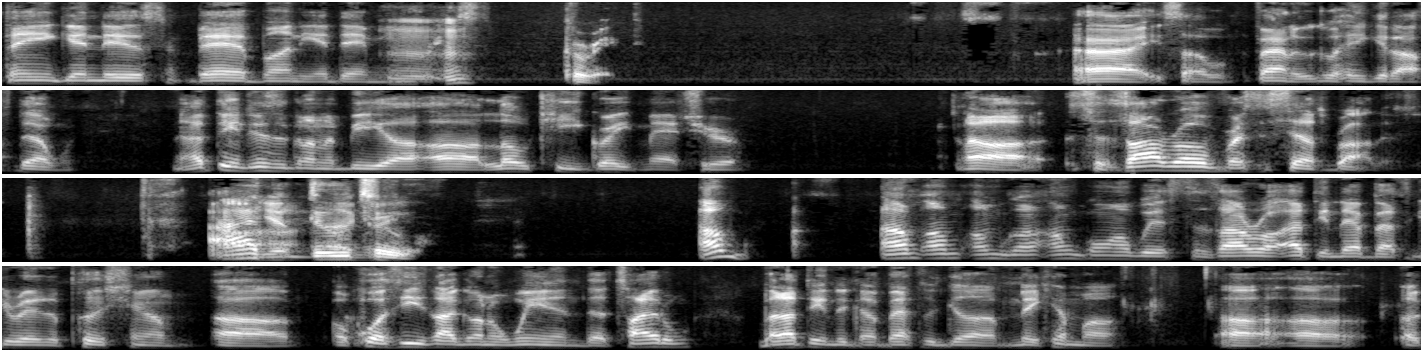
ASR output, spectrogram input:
thing in this, Bad Bunny and Damian Mhm. Priest. Correct. All right, so finally we'll go ahead and get off that one. Now I think this is going to be a, a low key great match here. Uh, Cesaro versus Seth Rollins. I Uh, do I too. I'm, I'm, I'm, I'm going. I'm going with Cesaro. I think they're about to get ready to push him. Uh, of course, he's not going to win the title, but I think they're about to uh, make him a, a, a, a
